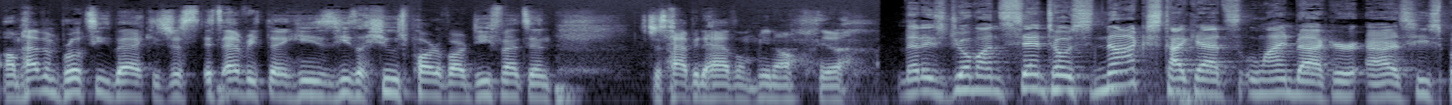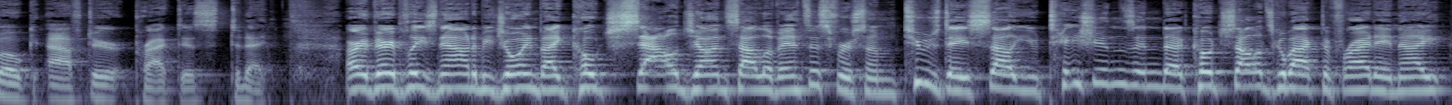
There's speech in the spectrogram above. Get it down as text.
um, having Brooksy back is just it's everything. He's he's a huge part of our defense, and just happy to have him. You know, yeah. That is Jovan Santos Knox, Ticats linebacker, as he spoke after practice today. All right, very pleased now to be joined by Coach Sal, John Salavantis, for some Tuesday salutations. And uh, Coach Sal, let's go back to Friday night.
